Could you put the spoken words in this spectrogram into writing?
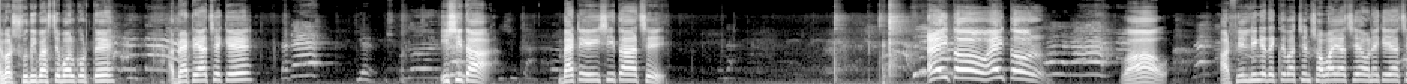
এবার সুদীপ আসছে বল করতে। ব্যাটে আছে কে? ঈশিতা ব্যাটে ঈশিতা আছে এই তো, এই তো ওয়াও আর ফিল্ডিংয়ে দেখতে পাচ্ছেন সবাই আছে, অনেকেই আছে।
